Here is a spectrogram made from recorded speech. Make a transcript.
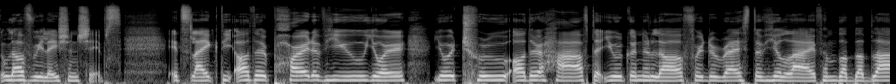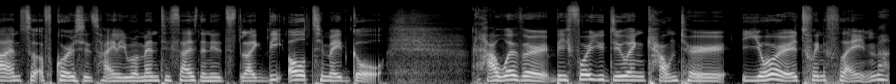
love relationships. It's like the other part of you, your your true other half that you're gonna love for the rest of your life, and blah blah blah. And so, of course, it's highly romanticized and it's like the ultimate goal. However, before you do encounter your twin flame,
